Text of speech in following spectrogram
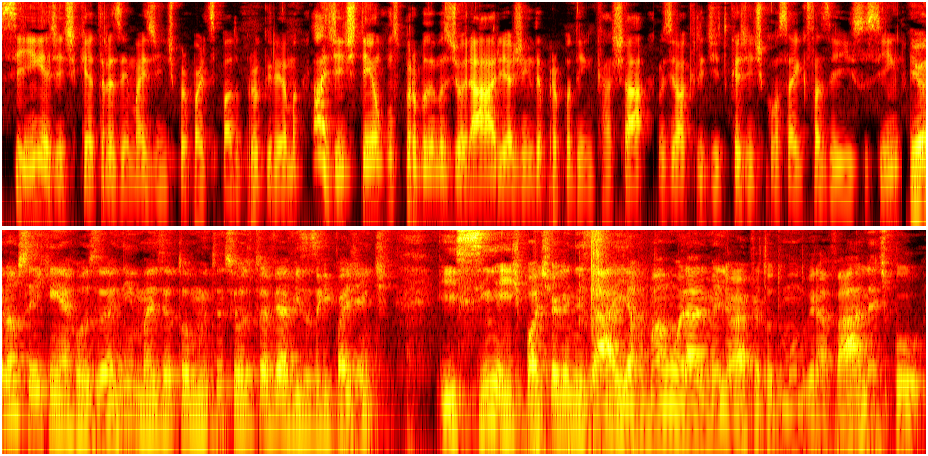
Sim, a gente quer trazer mais gente para participar do programa. A gente tem alguns problemas de horário e agenda para poder encaixar, mas eu acredito que a gente consegue fazer isso sim. Eu não sei quem é Rosane, mas eu tô muito ansioso para ver avisos aqui com a gente. E sim, a gente pode se organizar e arrumar um horário melhor para todo mundo gravar, né? Tipo,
